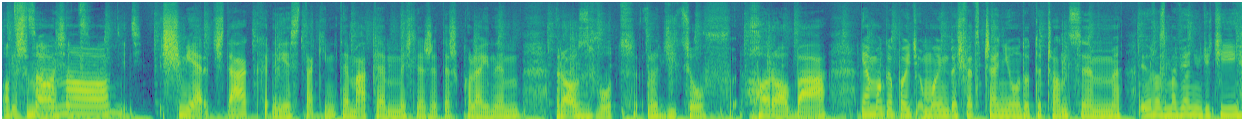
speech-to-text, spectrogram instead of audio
otrzymałaś co, no- od swoich dzieci? Śmierć, tak? Jest takim tematem. Myślę, że też kolejnym rozwód rodziców, choroba. Ja mogę powiedzieć o moim doświadczeniu dotyczącym rozmawianiu dzieci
